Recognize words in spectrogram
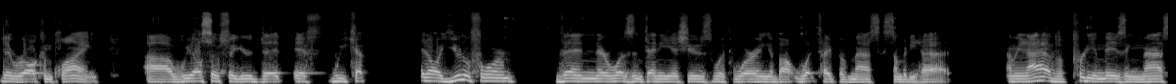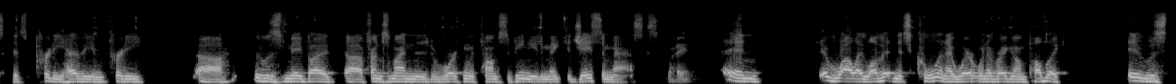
they were all complying. Uh, we also figured that if we kept it all uniform then there wasn't any issues with worrying about what type of mask somebody had. I mean, I have a pretty amazing mask that's pretty heavy and pretty. Uh, it was made by uh, friends of mine that are working with Tom Savini to make the Jason masks. Right. And while I love it and it's cool and I wear it whenever I go in public, it was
